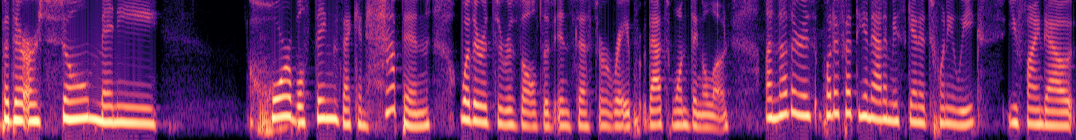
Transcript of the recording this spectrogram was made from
but there are so many horrible things that can happen, whether it's a result of incest or rape. That's one thing alone. Another is what if at the anatomy scan at 20 weeks you find out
